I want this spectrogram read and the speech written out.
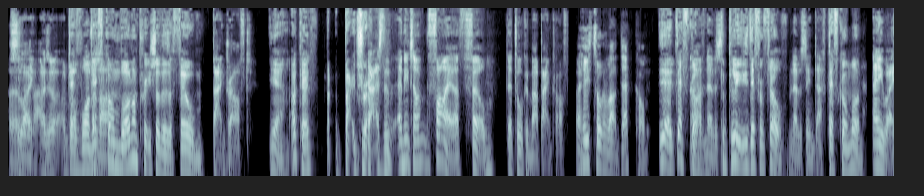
For so like that. I don't, Def, one defcon alarm 1 i'm pretty sure there's a film backdraft. Yeah okay Back, backdraft That is the anytime fire film they're talking about backdraft. And he's talking about DEFCON. yeah defcon Oh, I've never seen- completely different film Oh, never seen Daft. defcon 1 Anyway,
